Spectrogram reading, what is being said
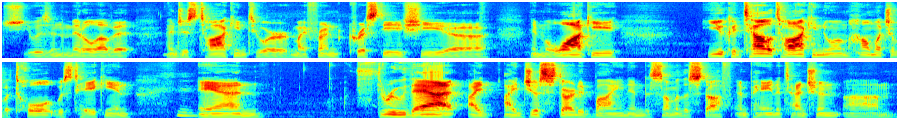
she was in the middle of it. And just talking to her, my friend Christy, she uh, in Milwaukee, you could tell talking to him how much of a toll it was taking, and through that, I I just started buying into some of the stuff and paying attention. Um,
